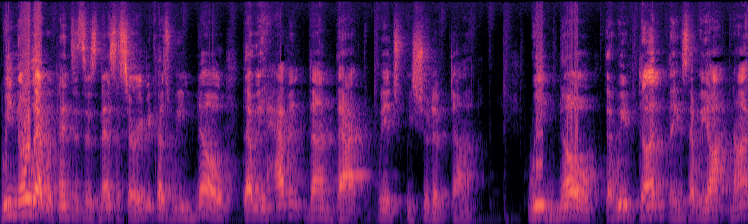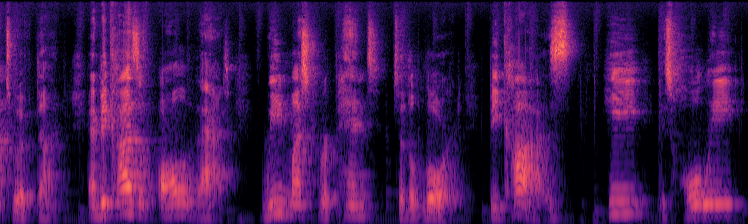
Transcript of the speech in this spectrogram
We know that repentance is necessary because we know that we haven't done that which we should have done we know that we've done things that we ought not to have done. And because of all of that, we must repent to the Lord because he is holy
